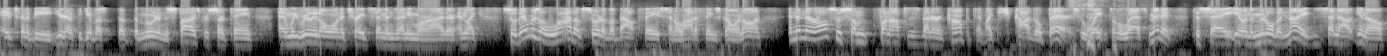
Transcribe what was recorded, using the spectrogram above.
it's going to be, you're going to have to give us the, the moon and the stars for Surtain, and we really don't want to trade Simmons anymore either. And, like, so there was a lot of sort of about face and a lot of things going on. And then there are also some front offices that are incompetent, like the Chicago Bears, who wait until the last minute to say, you know, in the middle of the night, send out, you know,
